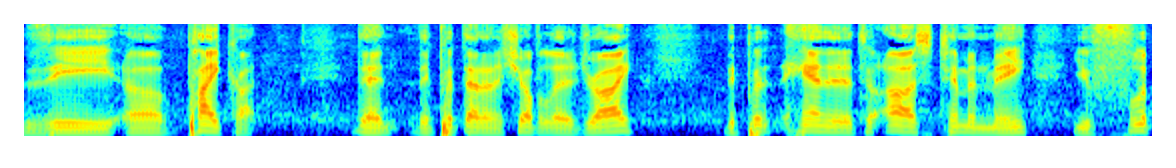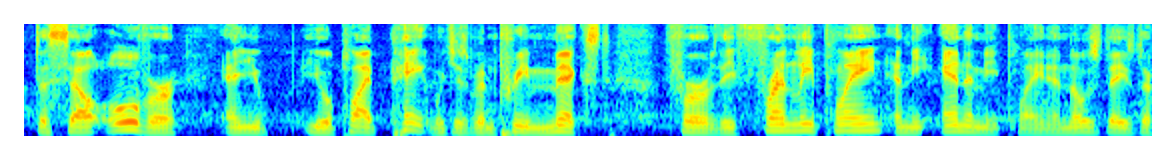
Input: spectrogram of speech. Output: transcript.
the uh, pie cut. Then they put that on a shelf and let it dry. They put handed it to us, Tim and me. You flip the cell over and you you apply paint, which has been pre-mixed for the friendly plane and the enemy plane. In those days, the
